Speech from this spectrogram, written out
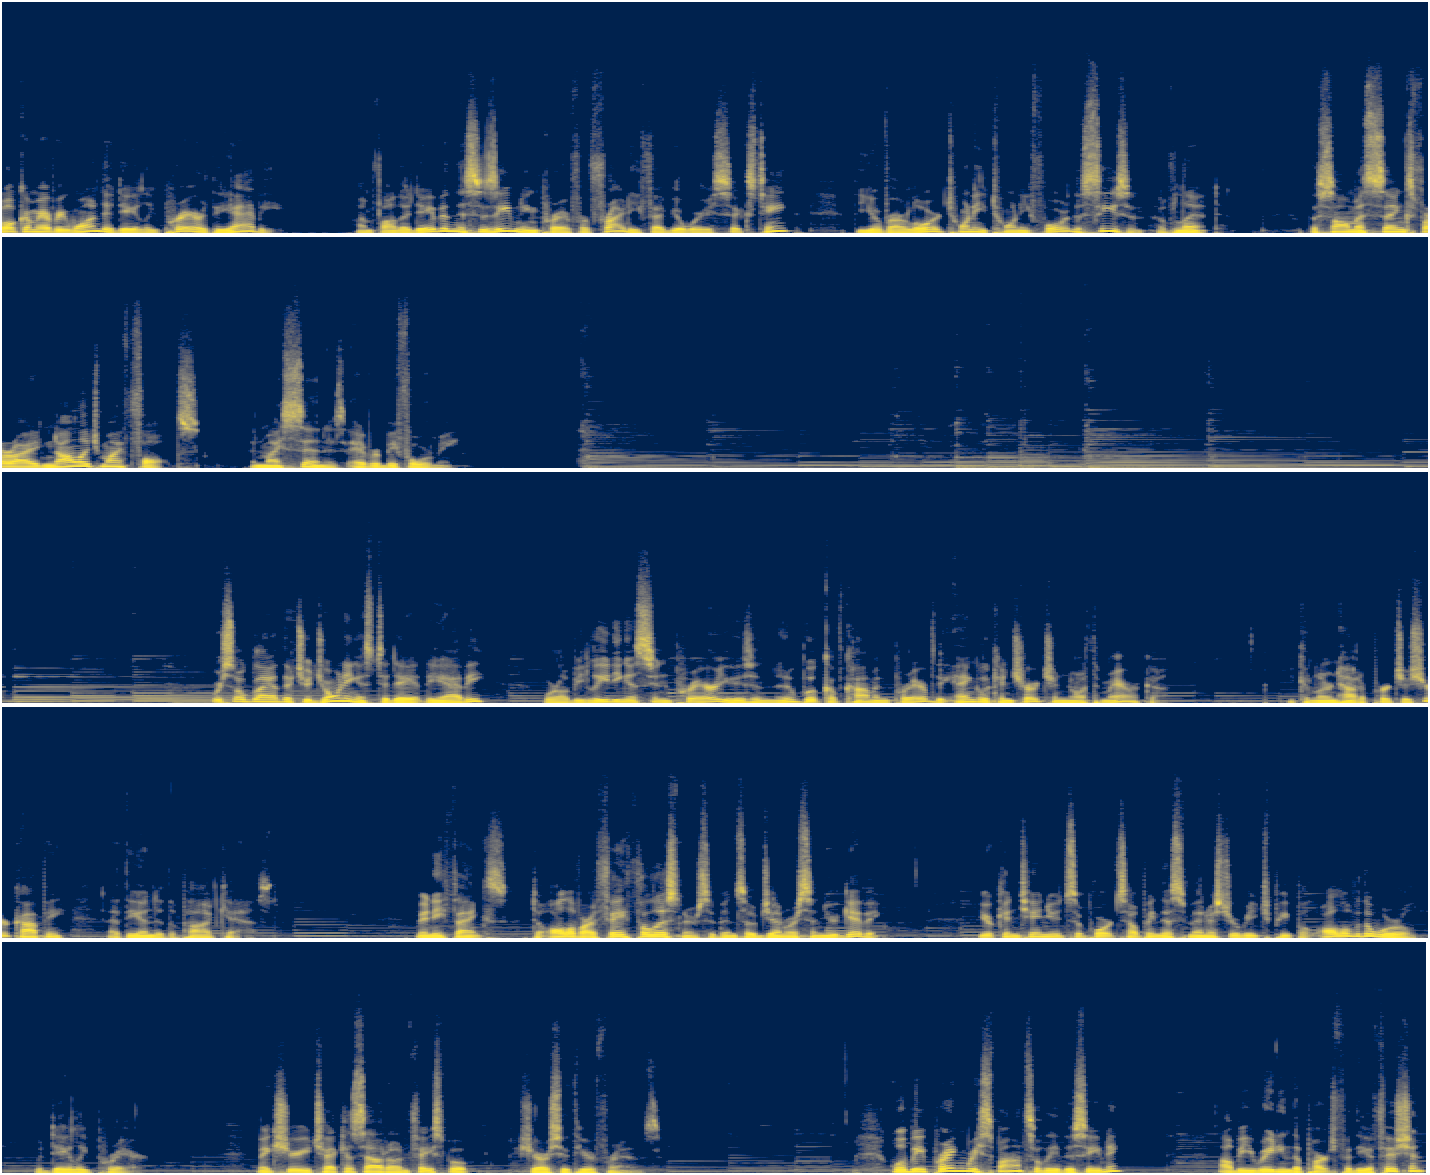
Welcome, everyone, to Daily Prayer at the Abbey. I'm Father David, and this is evening prayer for Friday, February 16th, the year of our Lord 2024, the season of Lent. The psalmist sings, For I acknowledge my faults, and my sin is ever before me. We're so glad that you're joining us today at the Abbey where I'll be leading us in prayer using the New Book of Common Prayer of the Anglican Church in North America. You can learn how to purchase your copy at the end of the podcast. Many thanks to all of our faithful listeners who've been so generous in your giving. Your continued support's helping this ministry reach people all over the world with daily prayer. Make sure you check us out on Facebook, share us with your friends. We'll be praying responsibly this evening. I'll be reading the parts for the officiant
